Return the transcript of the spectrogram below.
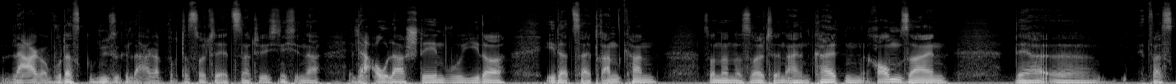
lager, wo das Gemüse gelagert wird. Das sollte jetzt natürlich nicht in der, in der Aula stehen, wo jeder jederzeit dran kann, sondern das sollte in einem kalten Raum sein, der äh, etwas,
